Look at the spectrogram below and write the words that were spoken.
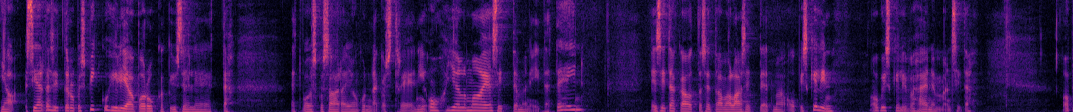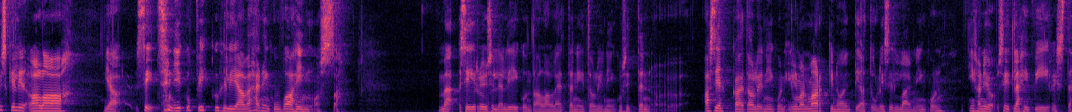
Ja sieltä sitten rupesi pikkuhiljaa porukka kyselee, että, että voisiko saada jonkun näköistä treeniohjelmaa, ja sitten mä niitä tein. Ja sitä kautta se tavallaan sitten, että mä opiskelin, opiskelin vähän enemmän sitä. Opiskelin alaa, ja sitten se niinku pikkuhiljaa vähän niin kuin vahingossa mä siirryin sille liikunta-alalle, että niitä oli niinku sitten asiakkaita oli niinku ilman markkinointia tuli niinku ihan jo siitä lähipiiristä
